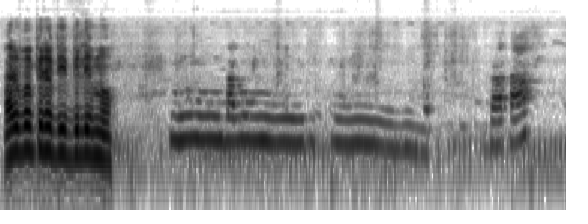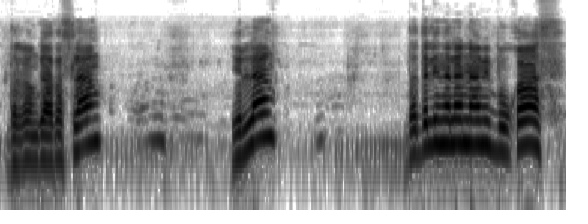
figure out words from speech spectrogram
Ano ba pinabibili mo? Yung dalawang yung gatas. Dalawang gatas lang? Yun lang? Dadali na lang namin bukas.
